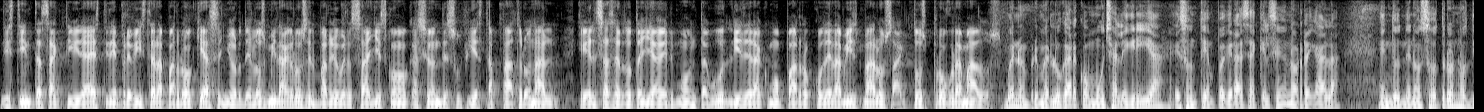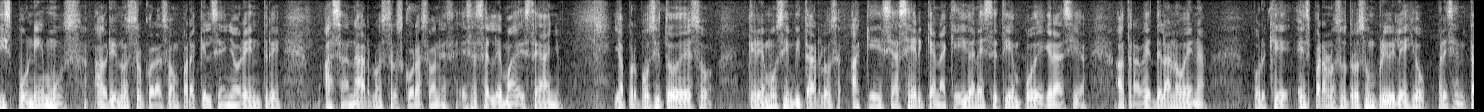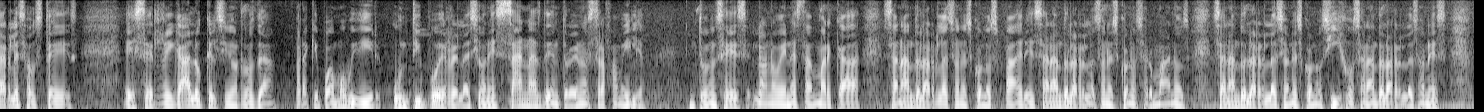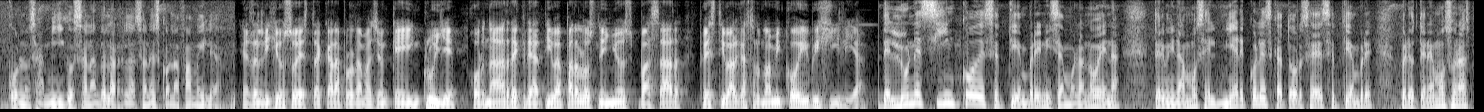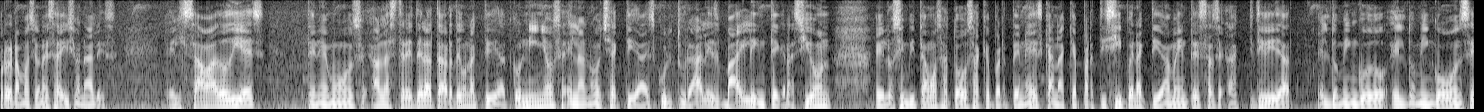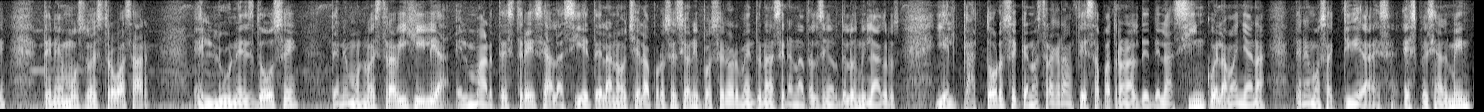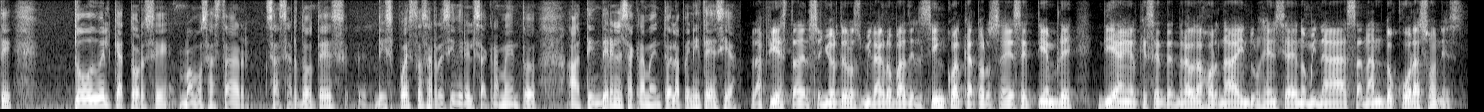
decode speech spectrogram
Distintas actividades tiene prevista la parroquia Señor de los Milagros del barrio Versalles con ocasión de su fiesta patronal. El sacerdote Javier Montagut lidera como párroco de la misma los actos programados. Bueno, en primer lugar, con mucha alegría, es un tiempo de gracia que el Señor nos regala, en donde nosotros nos disponemos a abrir nuestro corazón para que el Señor entre a sanar nuestros corazones. Ese es el lema de este año. Y a propósito de eso, queremos invitarlos a que se acerquen, a que vivan este tiempo de gracia a través de la novena porque es para nosotros un privilegio presentarles a ustedes ese regalo que el Señor nos da para que podamos vivir un tipo de relaciones sanas dentro de nuestra familia. Entonces la novena está marcada sanando las relaciones con los padres, sanando las relaciones con los hermanos, sanando las relaciones con los hijos, sanando las relaciones con los amigos, sanando las relaciones con la familia. El religioso destaca la programación que incluye jornada recreativa para los niños, bazar, festival gastronómico y vigilia. Del lunes 5 de septiembre iniciamos la novena, terminamos el miércoles 14 de septiembre, pero tenemos unas programaciones adicionales. El sábado 10 tenemos a las 3 de la tarde una actividad con niños, en la noche actividades culturales, baile, integración. Eh, los invitamos a todos a que pertenezcan, a que participen activamente en esta actividad. El domingo, el domingo 11 tenemos nuestro bazar, el lunes 12 tenemos nuestra vigilia, el martes 13 a las 7 de la noche la procesión y posteriormente una serenata al Señor de los Milagros y el 14 que es nuestra gran fiesta patronal desde las 5 de la mañana tenemos actividades, especialmente todo el 14 vamos a estar sacerdotes dispuestos a recibir el sacramento, a atender en el sacramento de la penitencia. La fiesta del Señor de los Milagros va del 5 al 14 de septiembre, día en el que se tendrá una jornada de indulgencia denominada Sanando Corazones.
